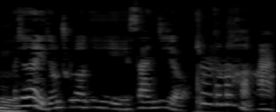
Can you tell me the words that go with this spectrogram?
嗯他现在已经出到第三季了，就是他们很爱。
